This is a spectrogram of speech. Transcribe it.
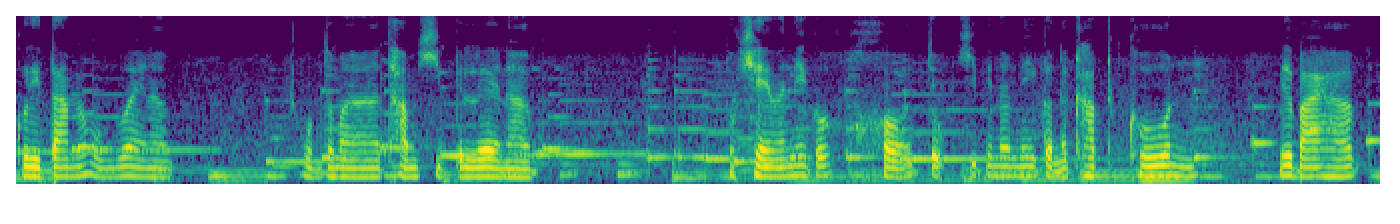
กดติดตามให้ผมด้วยนะครับ ผมจะมาทำคลิปไปเรื่อยนะครับ โอเควันนี้ก็ขอจบคลิปเป็นตอนนี้ก่อนนะครับทุกคน บ๊ายบายครับ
